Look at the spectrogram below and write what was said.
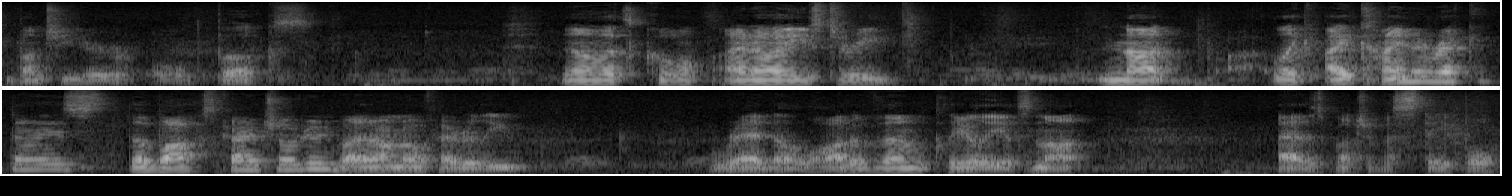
a bunch of your old books. No, that's cool. I know I used to read. Not like I kind of recognize the Boxcar Children, but I don't know if I really read a lot of them. Clearly, it's not as much of a staple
